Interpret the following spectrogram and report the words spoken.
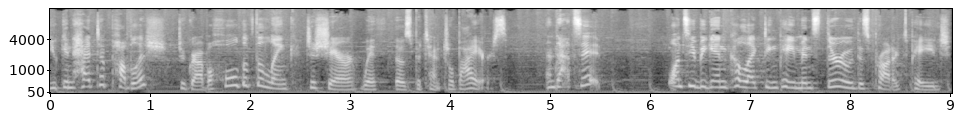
you can head to Publish to grab a hold of the link to share with those potential buyers. And that's it. Once you begin collecting payments through this product page,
